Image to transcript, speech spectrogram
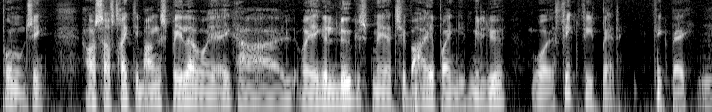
på nogle ting. Jeg har også haft rigtig mange spillere, hvor jeg ikke har, hvor jeg ikke har lykkes med at tilvejebringe et miljø, hvor jeg fik feedback feedback. Mm.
